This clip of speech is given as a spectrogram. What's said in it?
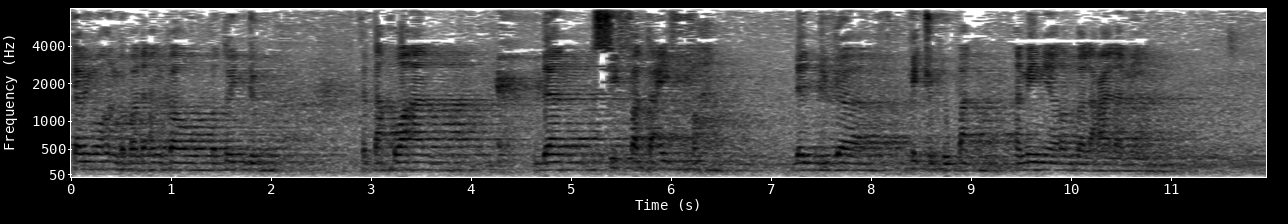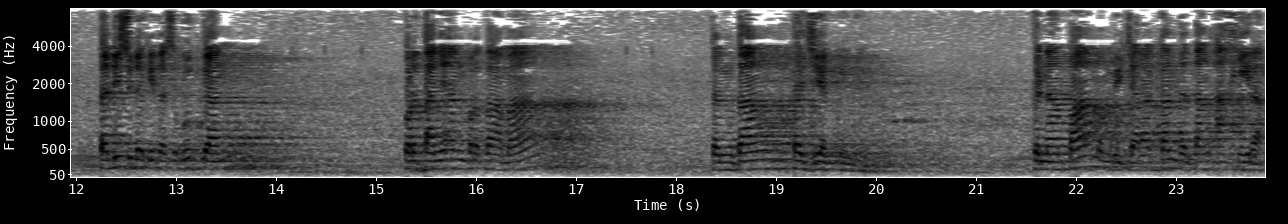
kami mohon kepada engkau petunjuk ketakwaan dan sifat iffah dan juga kecukupan amin ya rabbal alamin tadi sudah kita sebutkan Pertanyaan pertama tentang kajian ini. Kenapa membicarakan tentang akhirat?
